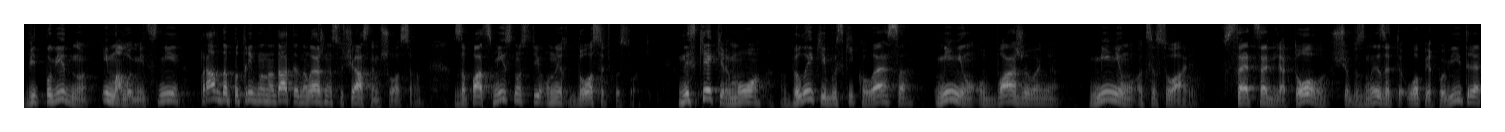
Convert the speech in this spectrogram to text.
відповідно, і маломіцні. Правда, потрібно надати належне сучасним шосерам. Запас міцності у них досить високий. Низьке кермо, великі вузькі колеса, мінімум обважування, мінімум аксесуарів. Все це для того, щоб знизити опір повітря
